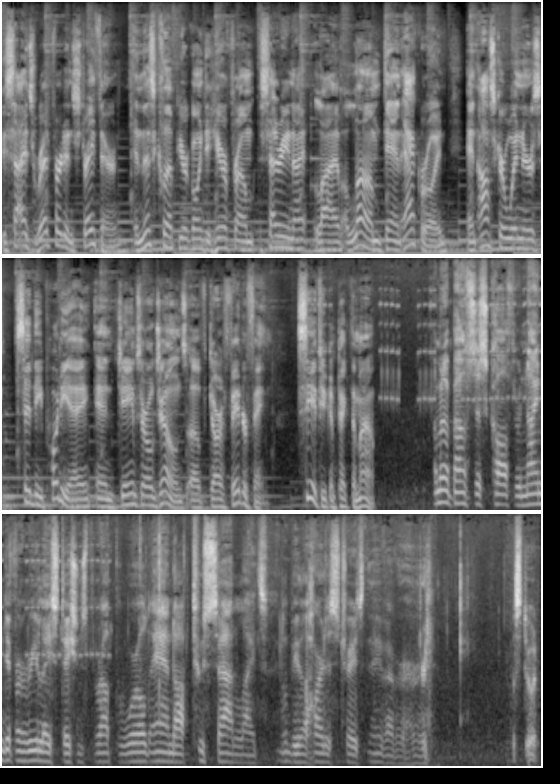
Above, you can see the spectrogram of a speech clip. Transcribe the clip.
Besides Redford and Strathairn, in this clip you're going to hear from Saturday Night Live alum Dan Aykroyd and Oscar winners Sidney Poitier and James Earl Jones of Darth Vader fame. See if you can pick them out. I'm going to bounce this call through nine different relay stations throughout the world and off two satellites. It'll be the hardest trace they've ever heard. Let's do it.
